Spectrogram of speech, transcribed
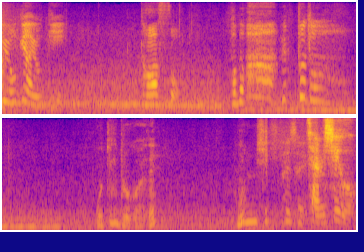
어 여기야 여기. 다 왔어. 봐봐. 예쁘다. 어디로 들어가야 돼? 음식 폐쇄 잠시 후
